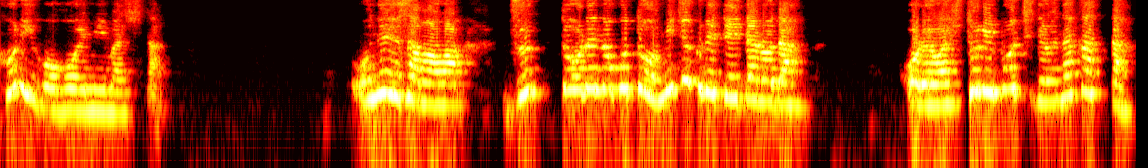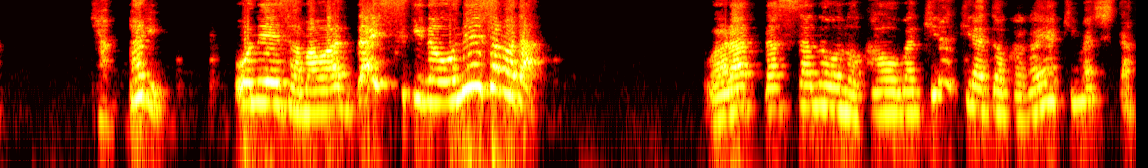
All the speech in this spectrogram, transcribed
こり微笑みました。お姉様はずっと俺のことを見てくれていたのだ。俺は一人ぼっちではなかった。やっぱり、お姉様は大好きなお姉様だ。笑ったスサノオの顔がキラキラと輝きました。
